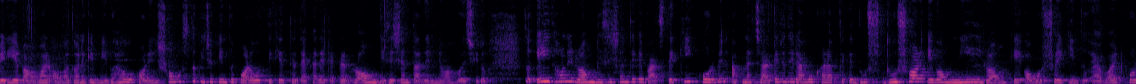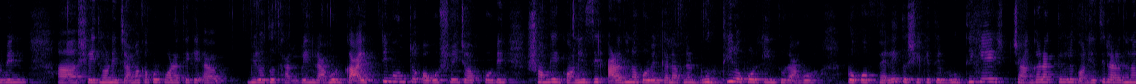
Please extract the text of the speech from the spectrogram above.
বেরিয়ে বাবা মার অমাত অনেকে বিবাহ করেন, সমস্ত কিছু কিন্তু পরবর্তী ক্ষেত্রে দেখা যায় একটা রং ডিসিশন তাদের নেওয়া হয়েছিল। তো এই ধরনের রং ডিসিশন থেকে বাঁচতে কি করবেন? আপনার চার্টে যদি রাহু খারাপ থাকে ধূসর এবং নীল রঙকে অবশ্যই কিন্তু অ্যাভয়েড করবেন। সেই ধরনের জামা কাপড় পরা থেকে বিরত থাকবেন। রাহুর গায়ত্রী মন্ত্র অবশ্যই জপ করবেন। সঙ্গে গণেশজির আরাধনা করবেন, কেন আপনার বুদ্ধির ওপর কিন্তু রাহু প্রকোপ ফেলে, তো সেক্ষেত্রে বুদ্ধিকে চাঙ্গা রাখতে হলে গণেশজির আরাধনা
